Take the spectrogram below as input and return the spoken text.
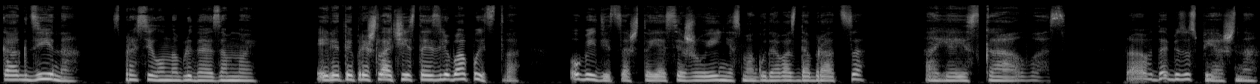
«Как Дина?» — спросил он, наблюдая за мной. «Или ты пришла чисто из любопытства? Убедиться, что я сижу и не смогу до вас добраться? А я искал вас. Правда, безуспешно.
